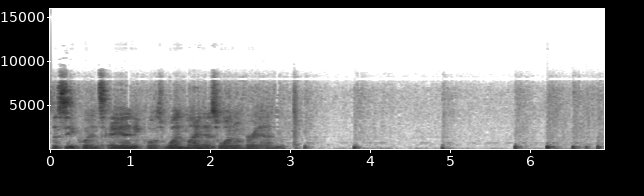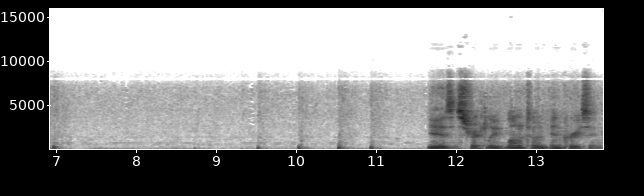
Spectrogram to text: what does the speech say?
the sequence an equals 1 minus 1 over n, is strictly monotone increasing.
